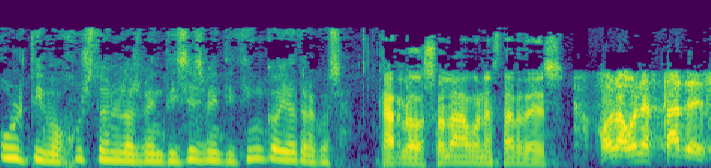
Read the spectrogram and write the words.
último justo en los 26-25 y otra cosa. Carlos, hola, buenas tardes. Hola, buenas tardes.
